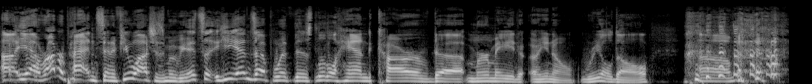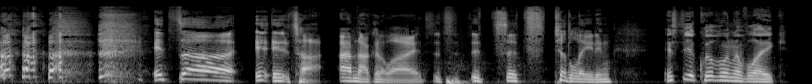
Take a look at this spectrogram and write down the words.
uh, yeah. Robert Pattinson. If you watch his movie, it's a, he ends up with this little hand carved uh, mermaid, or, you know, real doll. Um, it's uh, it, it's hot. I'm not gonna lie. It's it's it's it's titillating. It's the equivalent of like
